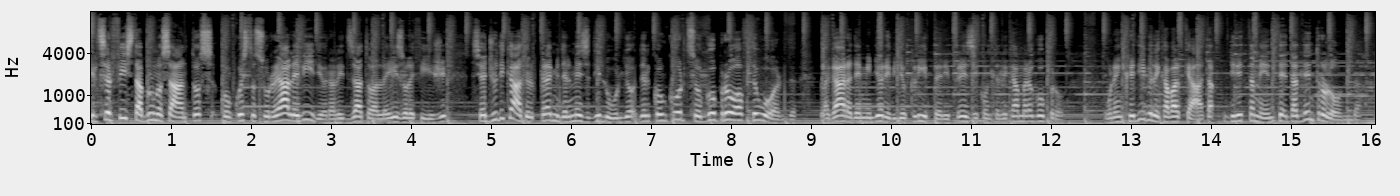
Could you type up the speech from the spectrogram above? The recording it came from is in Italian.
Il surfista Bruno Santos, con questo surreale video realizzato alle isole Fiji, si è aggiudicato il premio del mese di luglio del concorso GoPro of the World, la gara dei migliori videoclip ripresi con telecamera GoPro. Una incredibile cavalcata direttamente da dentro l'onda.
